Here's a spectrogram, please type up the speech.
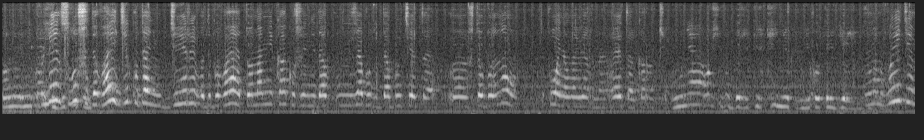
Там наверняка... Блин, слушай, давай иди куда-нибудь дерево добывай, а то нам никак уже не доб- нельзя будет добыть это, э, чтобы, ну, понял, наверное, это, короче. У меня вообще тут даже кирки нет, мне какой-то идея. Ну, выйдем,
